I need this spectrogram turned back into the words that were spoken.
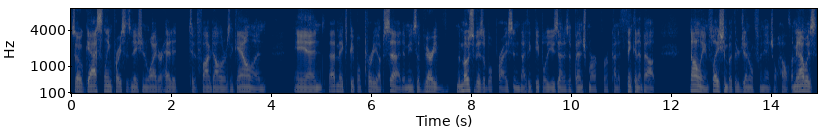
So gasoline prices nationwide are headed to five dollars a gallon, and that makes people pretty upset. I mean, it's a very the most visible price, and I think people use that as a benchmark for kind of thinking about not only inflation but their general financial health. I mean, I was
